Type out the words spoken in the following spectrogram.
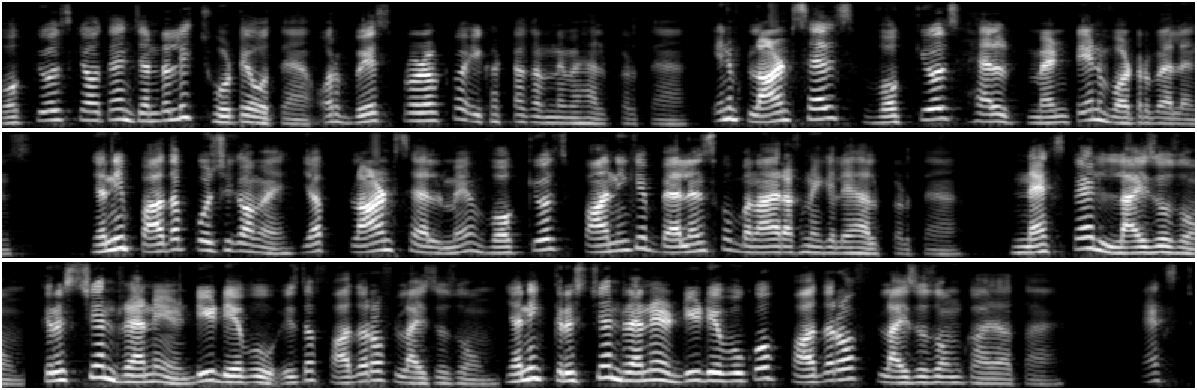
वॉक्यूल्स क्या होते हैं? जनरली छोटे होते हैं और वेस्ट प्रोडक्ट को इकट्ठा करने में हेल्प करते हैं। In plant cells vacuoles help maintain water balance. यानी पादप कोशिका में या प्लांट सेल में वॉक्यूल्स पानी के बैलेंस को बनाए रखने के लिए हेल्प करते हैं। नेक्स्ट है lysosome Christian René de Duve is the father of lysosome यानी क्रिश्चियन रेने डी डेवू को फादर ऑफ़ लाइजोसोम कहा जाता है। Next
